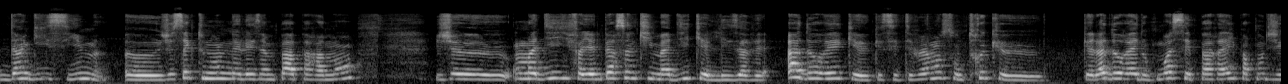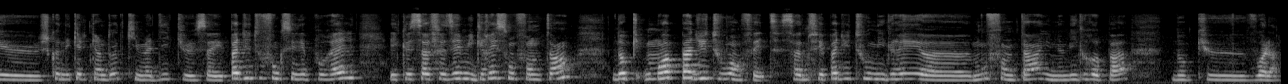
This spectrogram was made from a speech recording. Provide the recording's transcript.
dinguissime. Euh, je sais que tout le monde ne les aime pas apparemment. On m'a dit, il y a une personne qui m'a dit qu'elle les avait adorées, que, c'était vraiment son truc euh, qu'elle adorait. Donc moi c'est pareil. Par contre je connais quelqu'un d'autre qui m'a dit que ça n'avait pas du tout fonctionné pour elle et que ça faisait migrer son fond de teint. Donc moi pas du tout en fait. Ça ne fait pas du tout migrer euh, mon fond de teint. Il ne migre pas. Donc euh, voilà,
